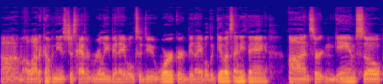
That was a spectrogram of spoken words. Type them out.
Um, a lot of companies just haven't really been able to do work or been able to give us anything on certain games. So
